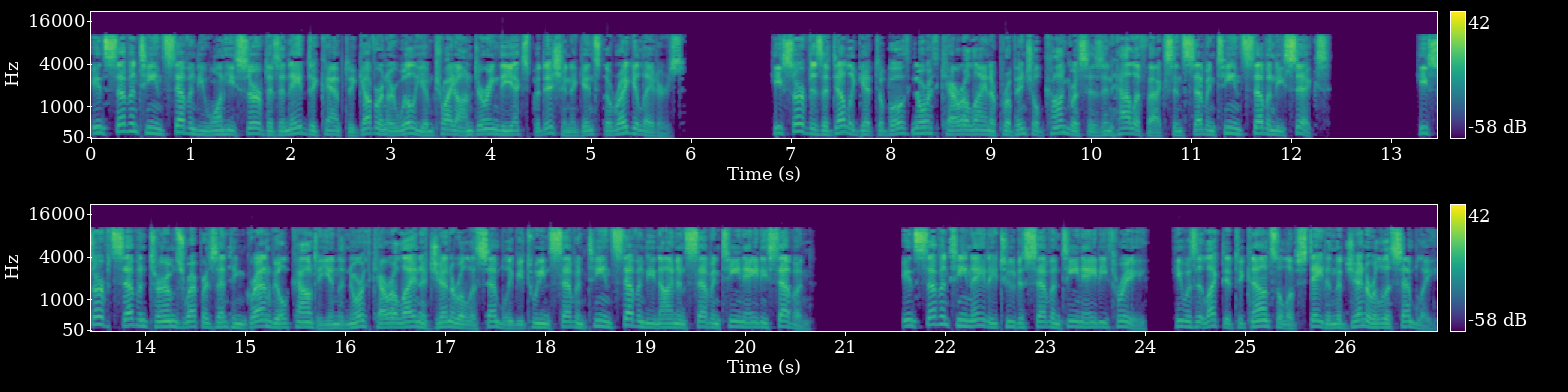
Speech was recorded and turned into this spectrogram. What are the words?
In 1771 he served as an aide-de-camp to Governor William Tryon during the expedition against the regulators. He served as a delegate to both North Carolina provincial congresses in Halifax in 1776. He served seven terms representing Granville County in the North Carolina General Assembly between 1779 and 1787. In 1782 to 1783, he was elected to Council of State in the General Assembly.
